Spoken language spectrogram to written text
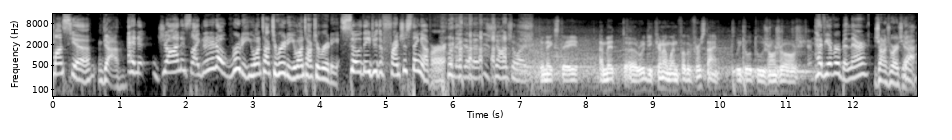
Monsieur. Yeah. And John is like, no, no, no, Rudy, you want to talk to Rudy. You want to talk to Rudy. So they do the Frenchest thing ever. And they go to Jean Georges. The next day, I met uh, Rudy Kurniawan for the first time. We go to Jean Georges. Have you ever been there? Jean Georges, yeah.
